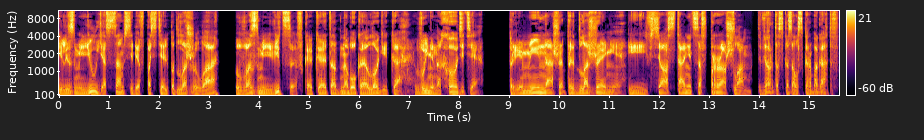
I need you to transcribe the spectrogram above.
Или змею я сам себе в постель подложил, а? У вас, змеевицев, какая-то однобокая логика, вы не находите? «Прими наше предложение, и все останется в прошлом», — твердо сказал Скоробогатов.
